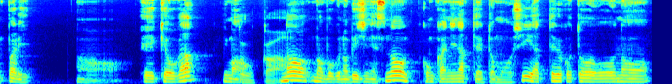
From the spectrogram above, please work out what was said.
っぱり、あー影響が、今。の、まあ、僕のビジネスの根幹になってると思うし、やってることの、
